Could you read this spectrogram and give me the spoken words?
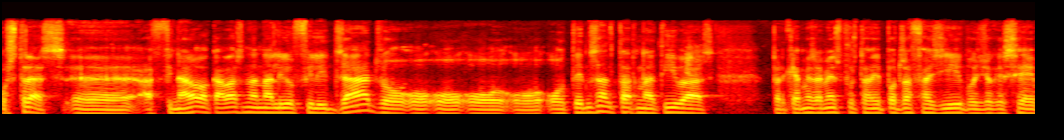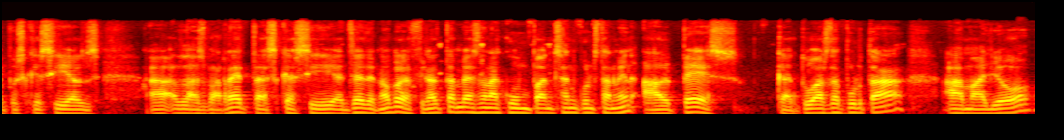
ostres, eh, al final o acabes anant liofilitzats o, o, o, o, o, o tens alternatives perquè a més a més doncs, també pots afegir, doncs, jo què sé, doncs, que si els, eh, les barretes, que si, etc. No? Perquè al final també has d'anar compensant constantment el pes que tu has de portar amb allò,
